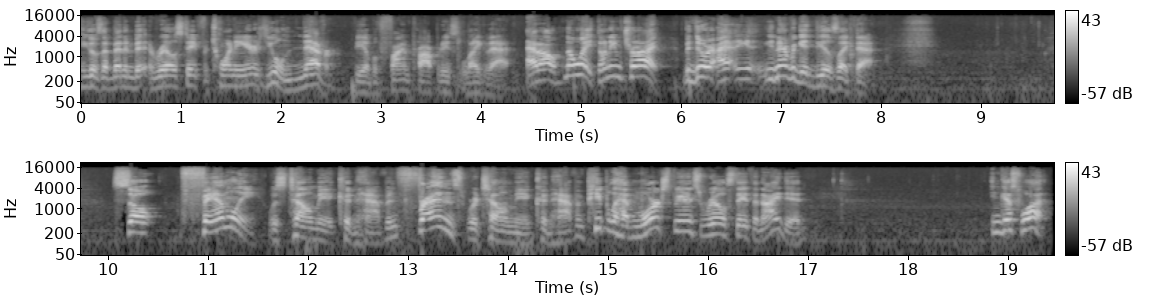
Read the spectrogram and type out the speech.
He goes, I've been in real estate for 20 years. You will never be able to find properties like that at all. No, wait, don't even try. Been doing, I, you never get deals like that. So Family was telling me it couldn't happen. Friends were telling me it couldn't happen. People have more experience in real estate than I did. And guess what?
